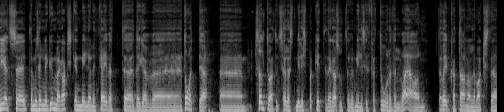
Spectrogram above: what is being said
Nii et see, ütleme selline kümme, kakskümmend miljonit käivet äh, tegev äh, tootja, sõltumatult sellest, millist paketti ta kasutab ja milliseid faktuure tal vaja on ta võib Katanale maksta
